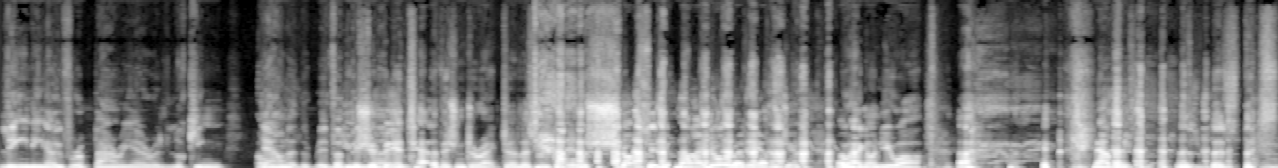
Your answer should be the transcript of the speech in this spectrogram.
leaning over a barrier and looking down Oh, at the river. You should be a television director. Listen, you've got all the shots in your mind already, haven't you? Oh, hang on, you are. Uh, now, there's, there's, there's, there's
